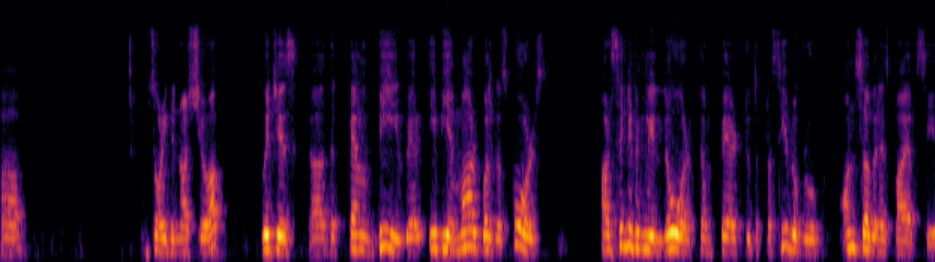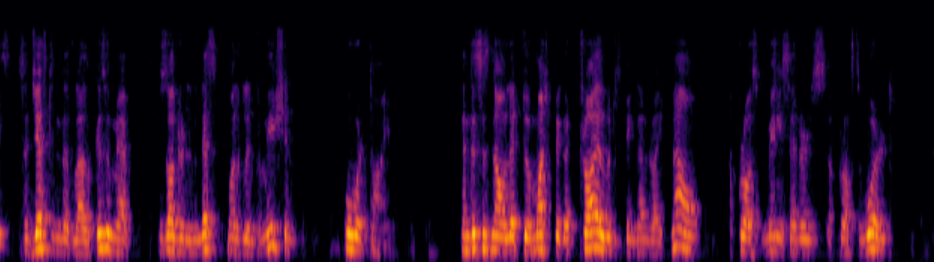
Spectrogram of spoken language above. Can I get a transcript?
uh, I'm sorry, did not show up, which is uh, the panel B, where ABMR molecular scores are significantly lower compared to the placebo group on surveillance biopsies, suggesting that clazakizumab resulted in less molecular inflammation over time. And this has now led to a much bigger trial, which is being done right now across many centers across the world.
